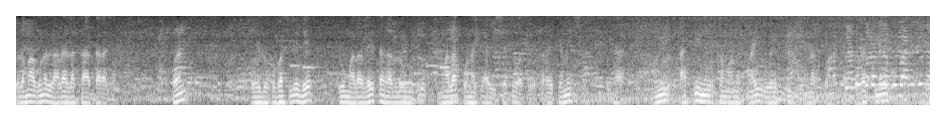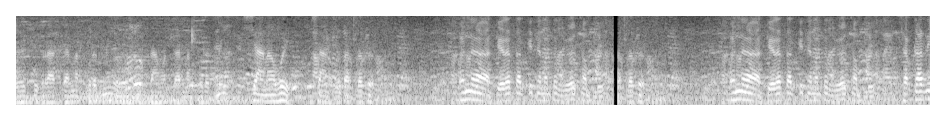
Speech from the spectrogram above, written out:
तुला मागूनच घालायला लागतं हातदाराच्या पण तो लोक बसलेले तू मला लय तर हल्लो नको. मला कोणाच्या आयुष्याचं वाटव करायचं नाही. मी अति मूर्ख माणूस नाही वैयक्तिक जीवनात कोणाच्या पुरत नाही. वैयक्तिक राजकारणात पुरत नाही वैयक्तिक सामर्थकारणात पुरत नाही. शहाणा होय शहाणा होत असला तर. पण तेरा तारखेच्या नंतर वेळ संपली. असला तर. पण तेरा तारखेच्या नंतर वेळ संपली. सरकारने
